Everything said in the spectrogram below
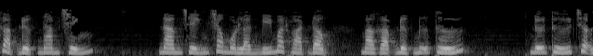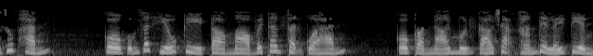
gặp được nam chính. Nam chính trong một lần bí mật hoạt động mà gặp được nữ thứ. Nữ thứ trợ giúp hắn. Cô cũng rất hiếu kỳ tò mò với thân phận của hắn. Cô còn nói muốn cáo trạng hắn để lấy tiền,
